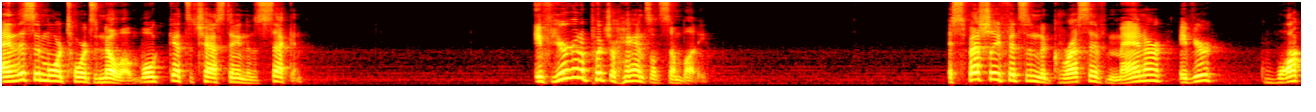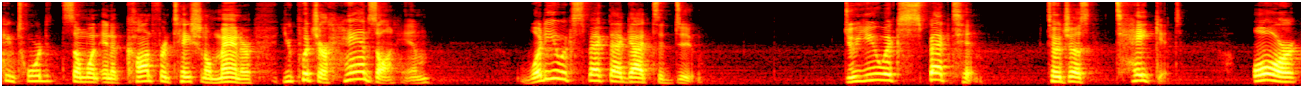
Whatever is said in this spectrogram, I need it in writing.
And this is more towards Noah. We'll get to Chastain in a second. If you're going to put your hands on somebody, especially if it's an aggressive manner, if you're walking toward someone in a confrontational manner, you put your hands on him, what do you expect that guy to do? Do you expect him to just take it? Or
